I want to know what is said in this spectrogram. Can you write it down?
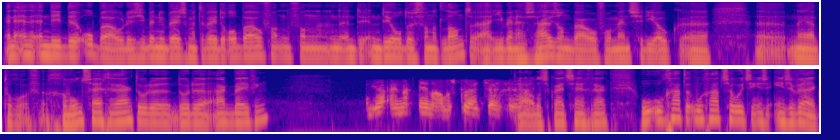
En, en, en die, de opbouw, dus je bent nu bezig met de wederopbouw van, van een, deel dus van het land. Eh, je bent huis aan het bouwen voor mensen die ook eh, eh, nou ja, toch gewond zijn geraakt door de, door de aardbeving. Ja, en, en alles kwijt zijn geraakt. en alles kwijt zijn geraakt. Hoe, hoe, gaat, hoe gaat zoiets in, in zijn werk?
